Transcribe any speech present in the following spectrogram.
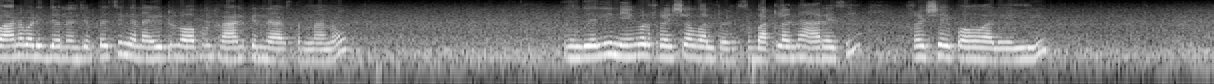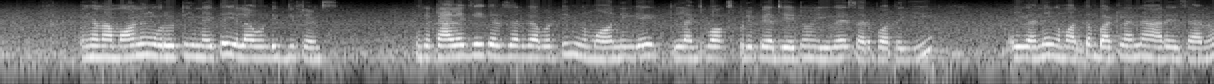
వాన పడిద్ది అని చెప్పేసి ఇంకా నైట్ లోపల ఫ్యాన్ కింద వేస్తున్నాను. ఇంక వెళ్ళి నేను కూడా ఫ్రెష్ అవ్వాలి ఫ్రెండ్స్. బట్టలన్నీ ఆరేసి ఫ్రెష్ అయిపోవాలి వెళ్ళి. ఇంకా నా మార్నింగ్ రొటీన్ అయితే ఇలా ఉండిద్ది ఫ్రెండ్స్. ఇంకా కాలేజీలు తెరిచారు కాబట్టి ఇంక మార్నింగే లంచ్ బాక్స్ ప్రిపేర్ చేయడం ఇవే సరిపోతాయి. ఇవన్నీ ఇంక మొత్తం బట్టలన్నీ ఆరేసాను.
